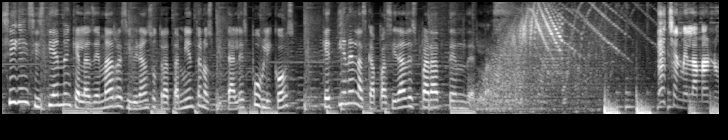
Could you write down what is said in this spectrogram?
Sigue insistiendo en que las demás recibirán su tratamiento en hospitales públicos que tienen las capacidades para atenderlas. Échenme la mano.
